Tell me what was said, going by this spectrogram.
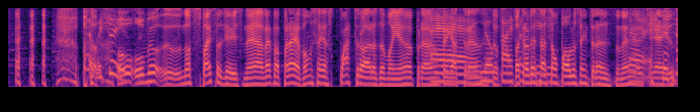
é muito isso. Ou, ou meu- nossos pais faziam isso, né? Ah, Vai pra praia, vamos sair às 4 horas da manhã pra não É, pegar meu trânsito. Pra atravessar isso. São Paulo sem trânsito, né? É. Tinha isso.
